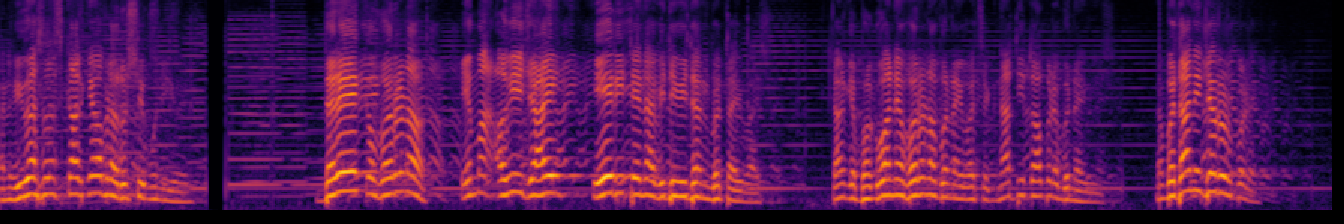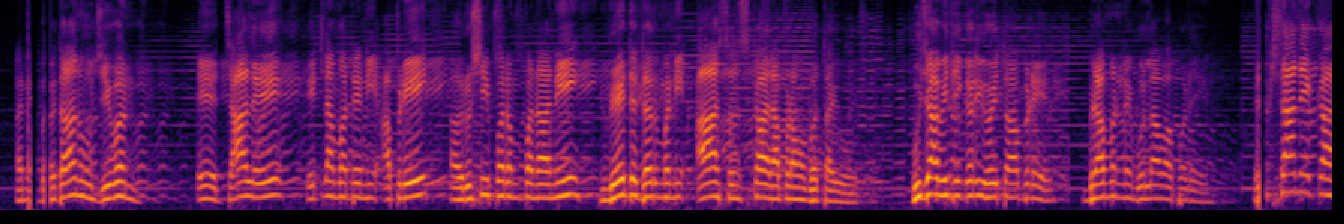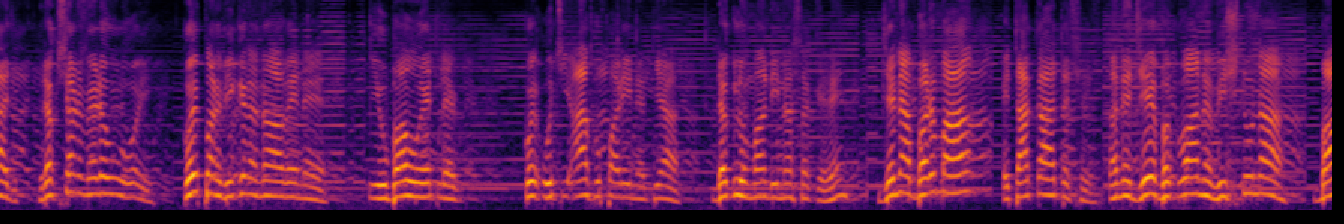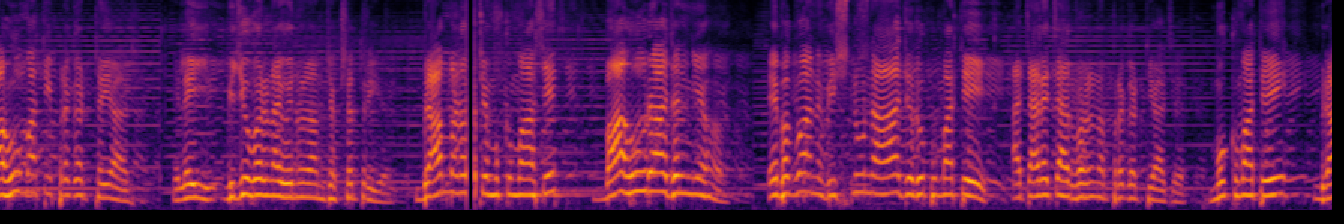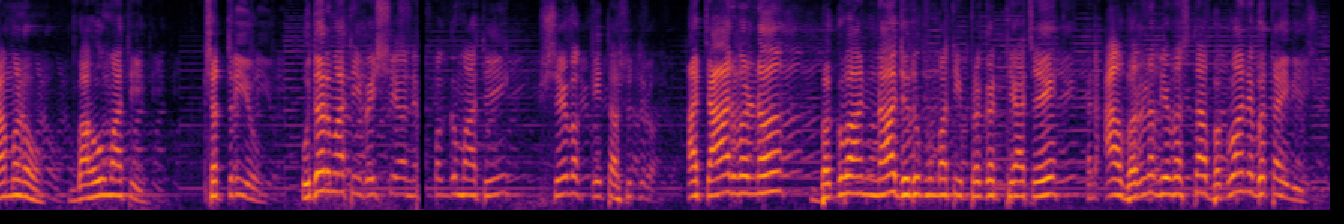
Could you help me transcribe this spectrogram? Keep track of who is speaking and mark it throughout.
Speaker 1: અને વિવાહ સંસ્કાર કેવા આપણા ઋષિ મુનિઓએ? દરેક વર્ણ એમાં આવી જાય એ રીતેના વિધિ વિધાન બતાવ્યા છે. કારણ કે ભગવાને વર્ણ બનાવ્યા છે, જ્ઞાતિ તો આપણે બનાવી છે. બધાની જરૂર પડે. અને બધાનું જીવન એ ચાલે એટલા માટેની આપણી ઋષિ પરંપરાની વેદ ધર્મની આ સંસ્કાર આપણામાં બતાવ્યો છે. પૂજા વિધિ કરી હોય તો આપણે બ્રાહ્મણને બોલાવવા પડે. રક્ષાને કાજ, રક્ષણ મેળવવું હોય કોઈ પણ વિઘ્ન ન આવે ને એ ઊભા હોય એટલે કોઈ ઊંચી આંખ ઉપાડીને ત્યાં ડગલું માંડી ન શકે જેના બળમાં એ તાકાત છે. અને જે ભગવાન વિષ્ણુના બાહુમાંથી પ્રગટ થયા છે. એટલે બીજું વર્ણ આવ્યું, એનું નામ છે ક્ષત્રિય. બ્રાહ્મણો છે મુખમાં આસિત બાહુરાજન્ય. એ ભગવાન વિષ્ણુના આ જ રૂપમાંથી આ ચારે ચાર વર્ણ પ્રગટ થયા છે. મુખમાંથી બ્રાહ્મણો, બાહુમાંથી ક્ષત્રિયો. ઉદરમાંથી વૈશ્ય અને પગમાંથી સેવક કેતા શુદ્ર. આ ચાર વર્ણ ભગવાનના જ રૂપમાંથી પ્રગટ થયા છે અને આ વર્ણ વ્યવસ્થા ભગવાને બતાવી છે.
